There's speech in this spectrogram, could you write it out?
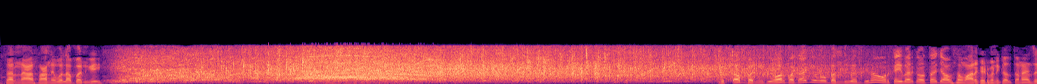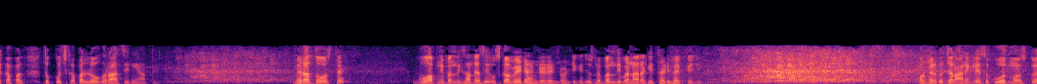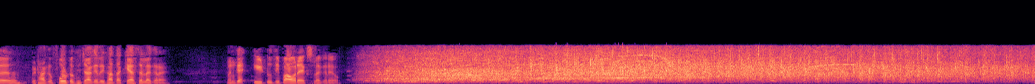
सर ने आसाने बोला, बन गई। वो तब बनी थी। और पता है कि वो बंदी बनती ना, और कई बार क्या होता है, जब मार्केट में निकलता ना एज ए कपल तो कुछ कपल लोग राशि नहीं आते। मेरा दोस्त है वो अपनी बंदी के साथ ऐसे, उसका वेट है हंड्रेड एंड ट्वेंटी के जी। उसने बंदी बना रखी थर्टी फाइव के जी और मेरे को जलाने के लिए उसे गोद में उसको बिठा के फ़ोटो खिंचा के दिखा था कैसे लग रहा है। मैंने कहा e to the power x लग रहे हो।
